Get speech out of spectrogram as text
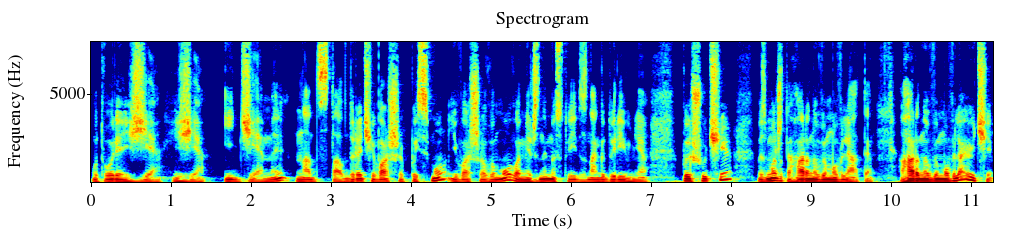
утворює «же», «же». Іджеми над став. До речі, ваше письмо і ваша вимова між ними стоїть знак дорівнює. Пишучи, ви зможете гарно вимовляти. Гарно вимовляючи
